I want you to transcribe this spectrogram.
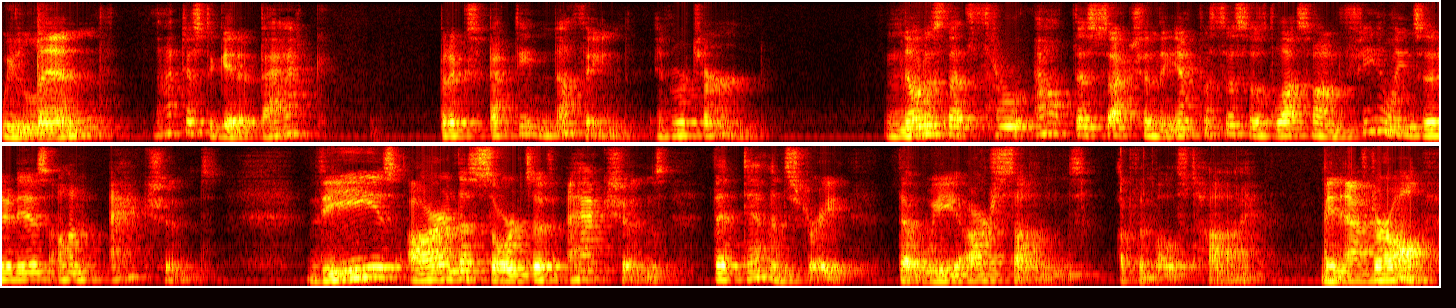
We lend not just to get it back, but expecting nothing in return. Notice that throughout this section, the emphasis is less on feelings than it is on actions. These are the sorts of actions that demonstrate that we are sons of the Most High. I mean, after all,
